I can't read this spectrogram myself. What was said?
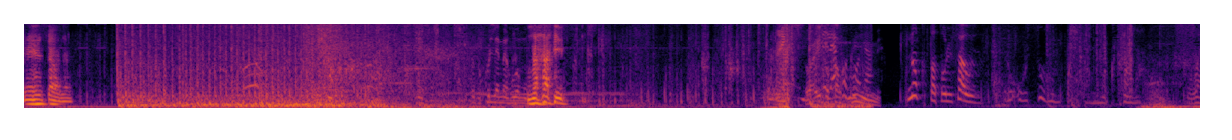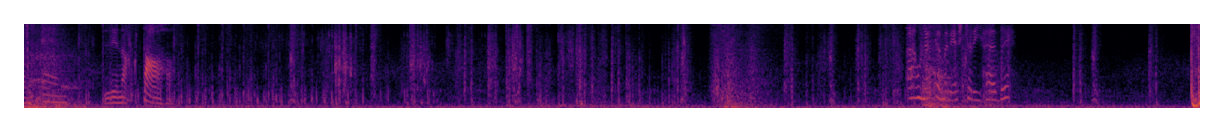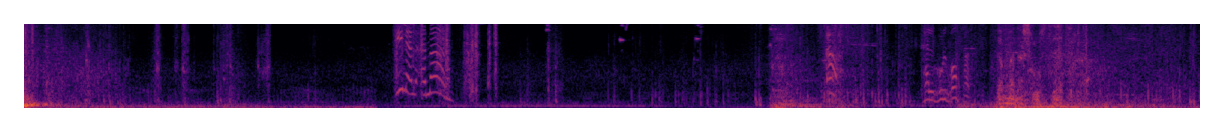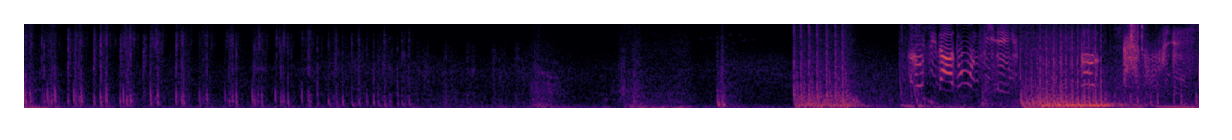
En هو Nice. Thanks. أعيد سلاح هنا. تلقيم نقطة الفوز رؤوسهم تحت المقصلة والآن لنقطعها أهناك من يشتري هذه؟ إلى الأمام! سلب البصر. تم نشر الساتر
